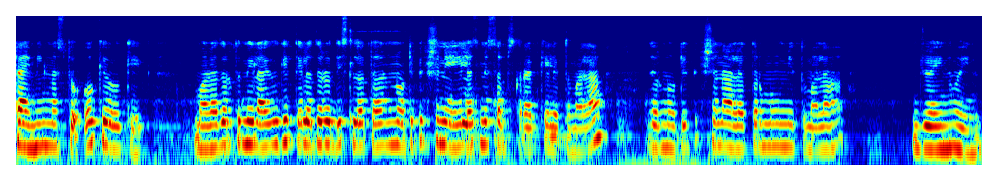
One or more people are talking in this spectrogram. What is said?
टायमिंग नसतो. ओके ओके मला जर तुम्ही लाईव्ह घेतलेलं जर दिसलं तर नोटिफिकेशन येईलच. मी सबस्क्राईब केले तुम्हाला. जर नोटिफिकेशन आलं तर मग मी तुम्हाला जॉईन होईन.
